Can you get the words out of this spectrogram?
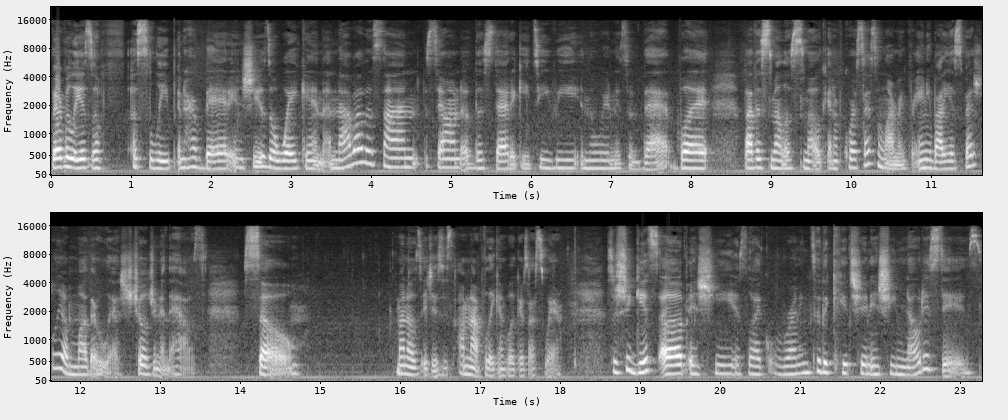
Beverly is asleep in her bed and she is awakened not by the sound sound of the staticky TV and the weirdness of that, but by the smell of smoke. And of course, that's alarming for anybody, especially a mother who has children in the house. So my nose itches. I'm not flaking boogers, I swear. So she gets up and she is like running to the kitchen and she notices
